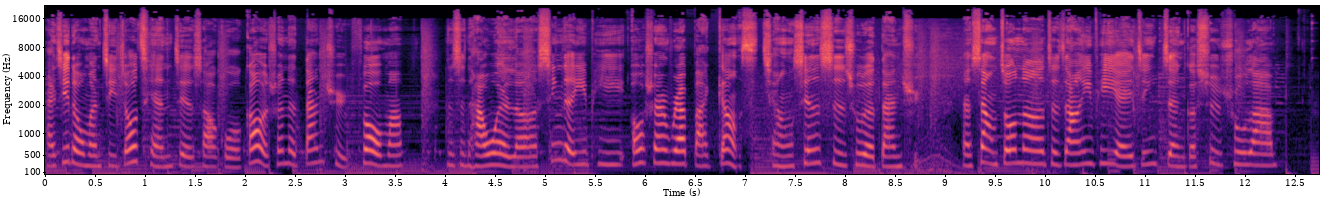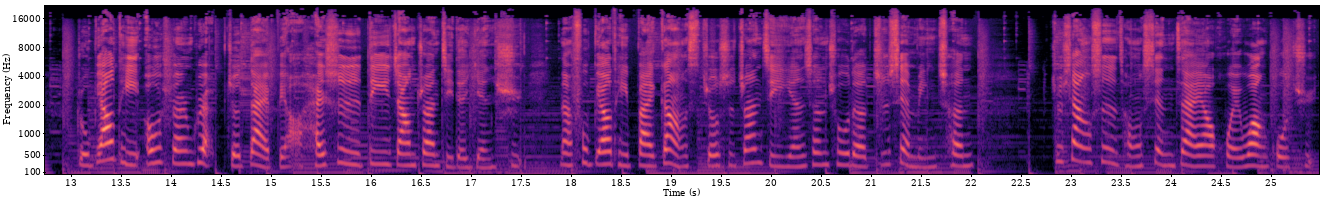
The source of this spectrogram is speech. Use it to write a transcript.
还记得我们几周前介绍过高尔宣的单曲《Fall》吗？那是他为了新的 EP《Ocean Rap by Guns》抢先试出的单曲。那上周呢，这张 EP 也已经整个释出啦。主标题 Ocean Rap 就代表还是第一张专辑的延续。那副标题 By Guns 就是专辑延伸出的支线名称，就像是从现在要回望过去，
